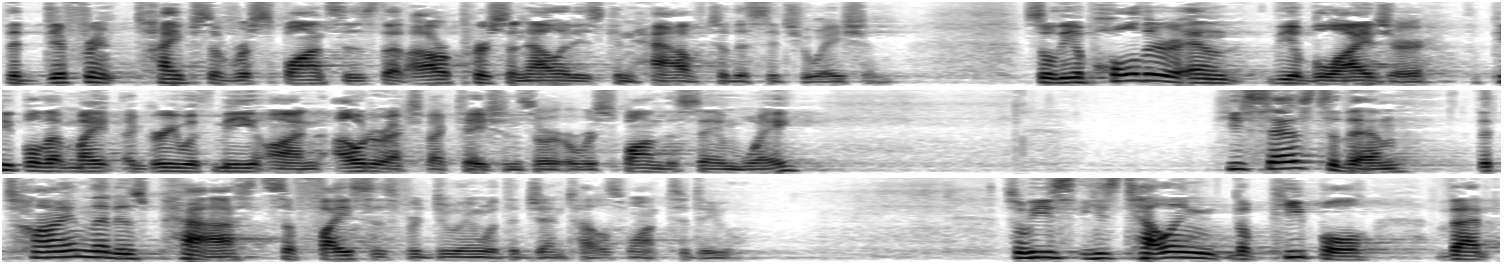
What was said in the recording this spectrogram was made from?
the different types of responses that our personalities can have to the situation. So the upholder and the obliger, the people that might agree with me on outer expectations or, or respond the same way, he says to them, the time that is past suffices for doing what the Gentiles want to do. So he's, he's telling the people that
